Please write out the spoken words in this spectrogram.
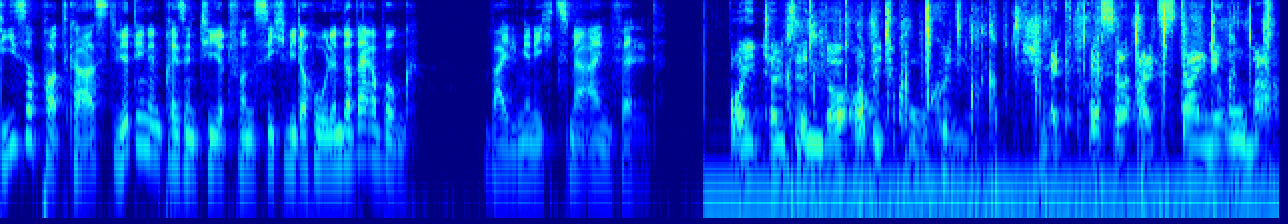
Dieser Podcast wird Ihnen präsentiert von sich wiederholender Werbung, weil mir nichts mehr einfällt. Beutelsender Hobbitkuchen. Schmeckt besser als deine Oma.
